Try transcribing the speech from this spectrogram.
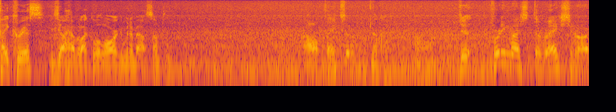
Hey, Chris, did y'all have like a little argument about something? I don't think so. Okay. Just pretty much directional.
